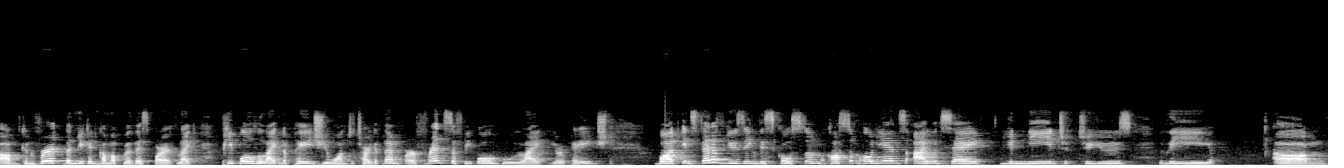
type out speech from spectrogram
um, convert, then you can come up with this part like people who like the page, you want to target them, or friends of people who like your page. But instead of using this custom custom audience, I would say you need to use the um,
